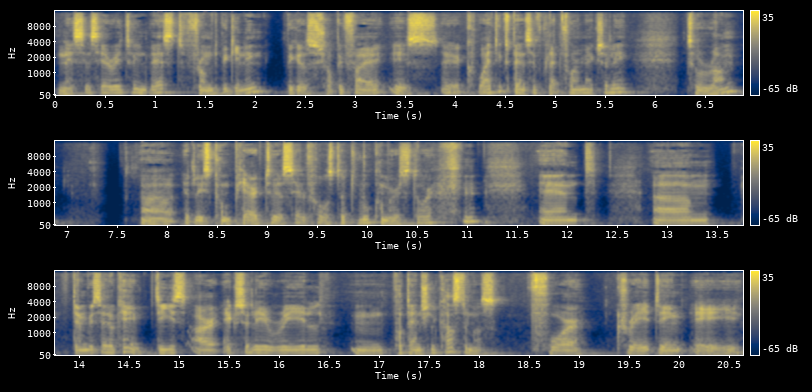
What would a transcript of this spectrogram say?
necessary to invest from the beginning because Shopify is a quite expensive platform actually to run, uh, at least compared to a self-hosted WooCommerce store. and um, then we said, okay, these are actually real um, potential customers for creating a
